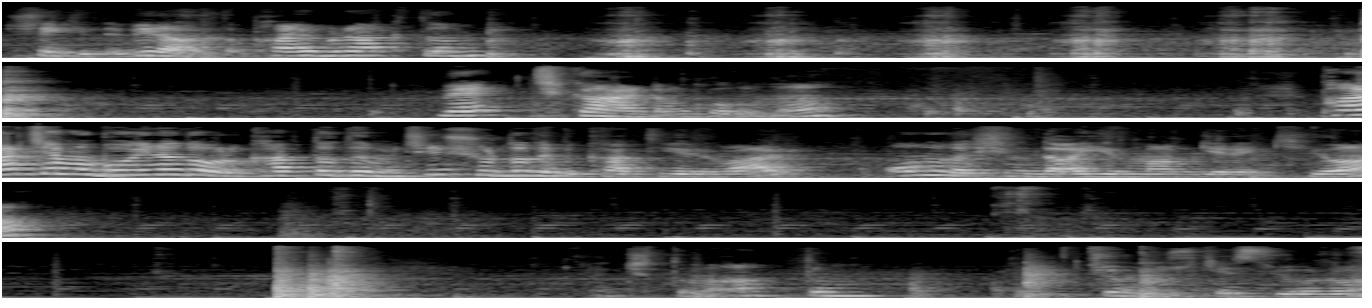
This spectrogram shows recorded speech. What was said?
Şu şekilde biraz da pay bıraktım. Ve çıkardım kolumu. Parçamı boyuna doğru katladığım için şurada da bir kat yeri var. Onu da şimdi ayırmam gerekiyor. Çıtımı attım. Dümdüz kesiyorum.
